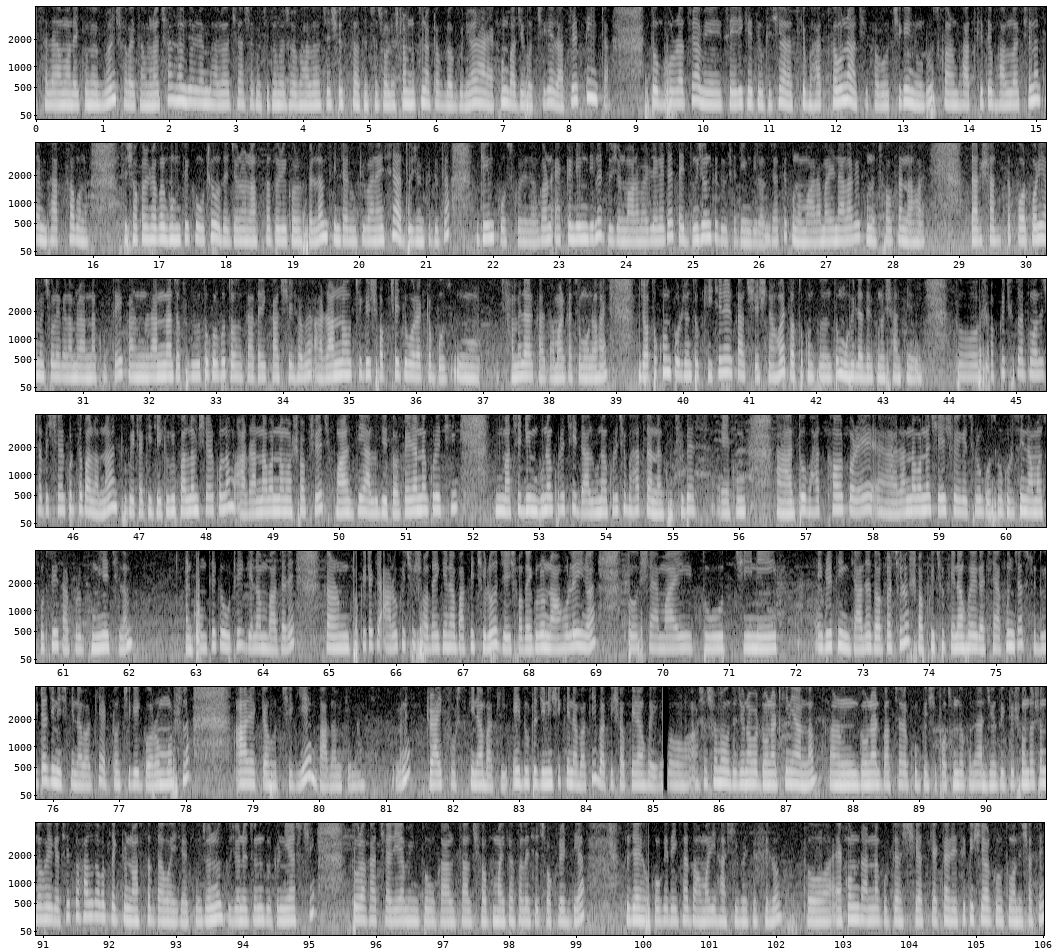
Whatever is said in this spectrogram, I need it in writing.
আসসালামু আলাইকুম এভরিওয়ান, সবাই কেমন আছো? আলহামদুলিল্লাহ ভালো আছি, আশা করছি তোমরা সবাই ভালো আছে, সুস্থ আছো। চলে আসলাম নতুন একটা ব্লগ ভিডিও আর এখন বাজে হচ্ছে গিয়ে রাত্রে তিনটা। তো ভোর রাত্রে আমি সেরি খেতে উঠেছি, আর আজকে ভাত খাব না, আজকে খাব হচ্ছে গিয়ে নুডলস কারণ ভাত খেতে ভালো লাগছে না, তাই আমি ভাত খাব না। তো সকাল সকাল ঘুম থেকে উঠে ওদের জন্য নাস্তা তৈরি করে ফেললাম, তিনটা রুটি বানাইছি, আর দুজনকে দুটো ডিম পোস্ট করে দিলাম। কারণ একটা ডিম দিলে দুজন মারামারি লেগে যায়, তাই দুজনকে দুইটা ডিম দিলাম, যাতে কোনো মারামারি না লাগে, কোনো ঝগড়া না হয়। তার সাথে পরপরই আমি চলে গেলাম রান্না করতে। কারণ রান্না যত দ্রুত করব, তত তাড়াতাড়ি কাজ শেষ হবে। আর রান্না হচ্ছে গিয়ে সবচেয়ে বড় একটা ঝামেলার কাজ আমার কাছে মনে হয়। যতক্ষণ পর্যন্ত কিচেনের কাজ শেষ না হয়, ততক্ষণ পর্যন্ত মহিলাদের কোনো শান্তি নেই। তো সব কিছু তো আর তোমাদের সাথে শেয়ার করতে পারলাম না। টুকিটাকি যেটুকু পারলাম শেয়ার করলাম। আর রান্নাবান্না আমার সব শেষ। মাছ দিয়ে আলু দিয়ে তরকারি রান্না করেছি, মাছের ডিম ভুনা করেছি, ডাল ভুনা করেছি, ভাত রান্না করেছি, ব্যাস। এখন তো ভাত খাওয়ার পরে রান্না বান্না শেষ হয়ে গেছিল। গোসল করছি, নামাজ পড়ছি, তারপরে ঘুমিয়েছিলাম। ঘুম থেকে উঠেই গেলাম বাজারে। কারণ টুকিটাকে আরও কিছু সদাই কেনা বাকি ছিল, যেই সদাইগুলো না হলেই নয়। তো শ্যামাই, দুধ, চিনি এভরিথিং যা যা দরকার ছিল সব কিছু কেনা হয়ে গেছে। এখন জাস্ট দুইটা জিনিস কেনা বাকি, একটা হচ্ছে গিয়ে গরম মশলা আর একটা হচ্ছে গিয়ে বাদাম কেনা। মানে ড্রাই ফ্রুটস কেনা বাকি। এই দুটো জিনিসই কেনা বাকি বাকি সব কেনা হয়ে গেছে। তো আসার সময় ওদের জন্য আবার ডোনাট কিনে আনলাম, কারণ ডোনাট বাচ্চারা খুব বেশি পছন্দ করে, আর যেহেতু একটু সন্ধ্যা সন্ধ্যা হয়ে গেছে, তো হালকা পাতলা একটু নাস্তার দেওয়াই যায়। তো জন্য দুজনের জন্য দুটো নিয়ে আসছি। তোরা খাচ্ছে আর আমি তো গাল টাল সব মাইকা ফেলেছে চকলেট দেওয়া তো যাই হোক, ওকে দেখা তো আমারই হাসি পাইতেছিল তো এখন রান্না করতে আসছি, আজকে একটা রেসিপি শেয়ার করব তোমাদের সাথে।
